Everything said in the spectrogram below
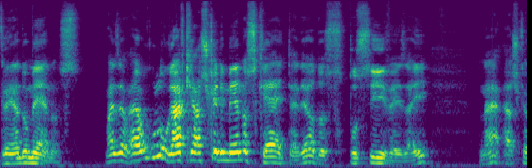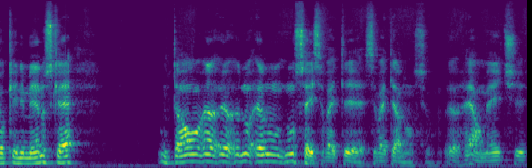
ganhando menos. Mas é, é o lugar que acho que ele menos quer, entendeu? Dos possíveis aí, né? Acho que é o que ele menos quer. Então eu, eu, eu não, não sei se vai ter se vai ter anúncio. Eu realmente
